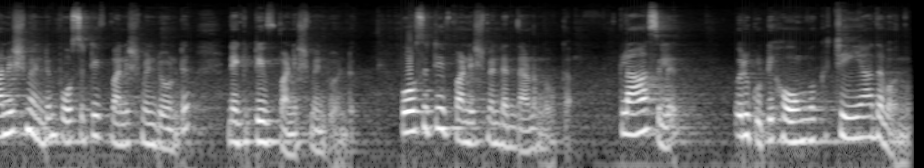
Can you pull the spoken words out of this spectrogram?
പണിഷ്മെന്റും പോസിറ്റീവ് പണിഷ്മെന്റും ഉണ്ട് നെഗറ്റീവ് പണിഷ്മെന്റും ഉണ്ട്. പോസിറ്റീവ് പണിഷ്മെന്റ് എന്താണെന്ന് നോക്കാം. ക്ലാസ്സിൽ ഒരു കുട്ടി ഹോംവർക്ക് ചെയ്യാതെ വന്നു.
